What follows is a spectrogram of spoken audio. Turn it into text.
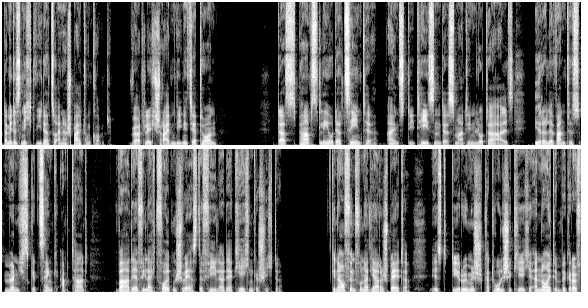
damit es nicht wieder zu einer Spaltung kommt. Wörtlich schreiben die Initiatoren Dass Papst Leo X. einst die Thesen des Martin Luther als irrelevantes Mönchsgezänk abtat, war der vielleicht folgenschwerste Fehler der Kirchengeschichte. Genau 500 Jahre später ist die römisch-katholische Kirche erneut im Begriff,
